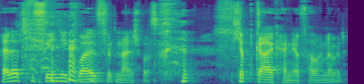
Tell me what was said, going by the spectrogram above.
Relativ wenig, weil, für, nein, Spaß. Ich habe gar keine Erfahrung damit.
